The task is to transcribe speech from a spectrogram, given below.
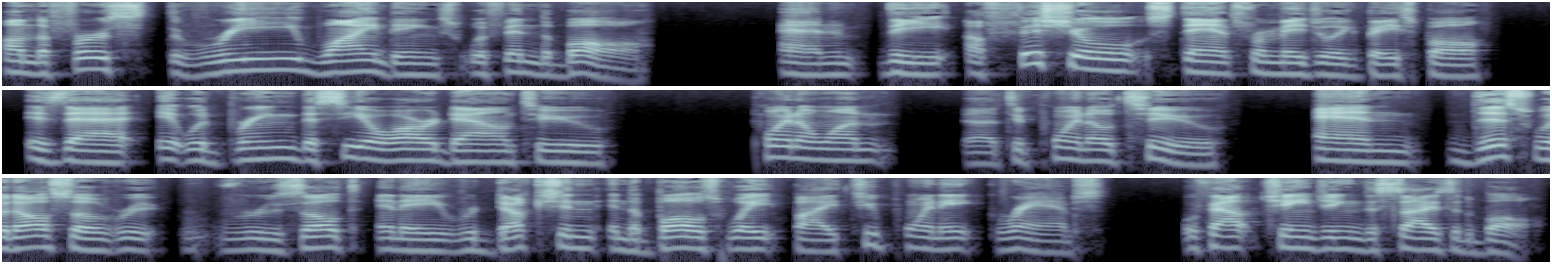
on the first three windings within the ball. And the official stance from Major League Baseball is that it would bring the COR down to 0.01 uh, to 0.02. And this would also re- result in a reduction in the ball's weight by 2.8 grams without changing the size of the ball.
